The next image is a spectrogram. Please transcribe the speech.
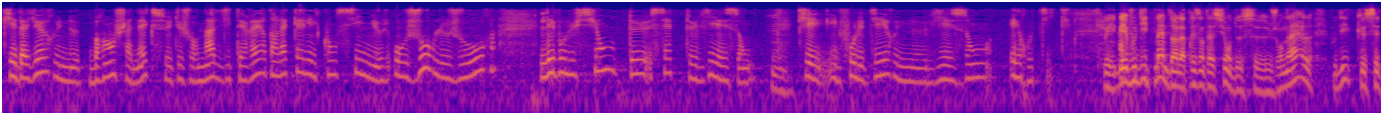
qui est d'ailleurs une branche annexe du journal littéraire dans laquelle il consigne au jour le jour l'évolution de cette liaison, Hmm. qui est, il faut le dire, une liaison érotique. Oui, mais vous dites même dans la présentation de ce journal, vous dites que c'est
